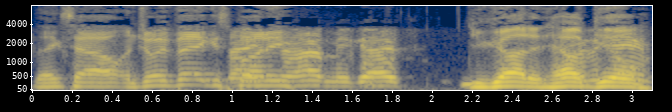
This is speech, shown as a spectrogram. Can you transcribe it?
Thanks, Hal. Enjoy Vegas, Thanks buddy. for having me, guys. You got it, Hal Enjoy the Gill.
